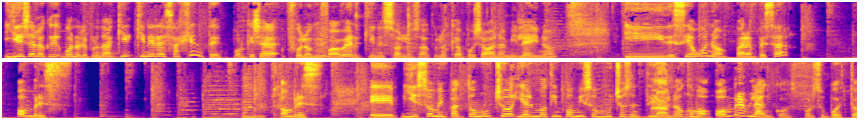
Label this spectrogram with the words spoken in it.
y ella lo que, bueno, le preguntaba quién, quién era esa gente, porque ella fue lo que fue a ver, quiénes son los, los que apoyaban a Milei, ¿no? Y decía, bueno, para empezar, hombres. Hombres. Eh, y eso me impactó mucho y al mismo tiempo me hizo mucho sentido, ¿no? Como ¿no? hombres blancos, por supuesto.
